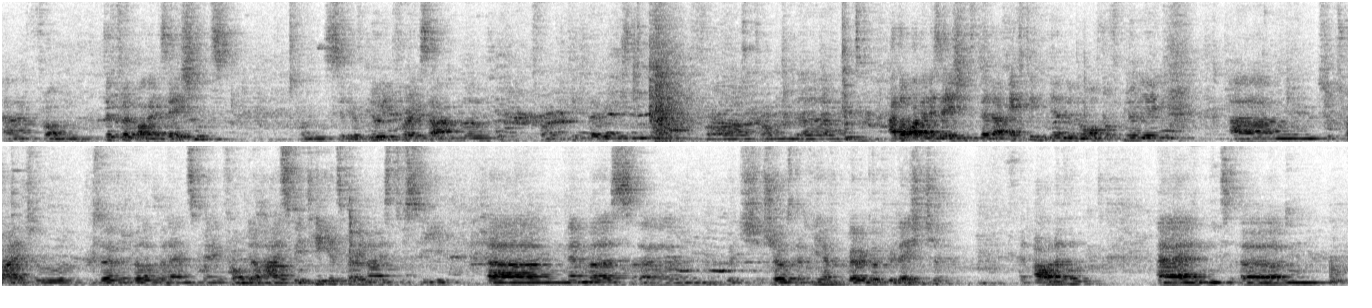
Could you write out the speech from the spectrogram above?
uh, from different organizations, from the City of Munich, for example, for a particular reason, for, from the other organizations that are acting here in the north of Munich, um, to try to preserve the landscape. From the HSWT, it's very nice to see uh, members, um, which shows that we have a very good relationship at our level. And um,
